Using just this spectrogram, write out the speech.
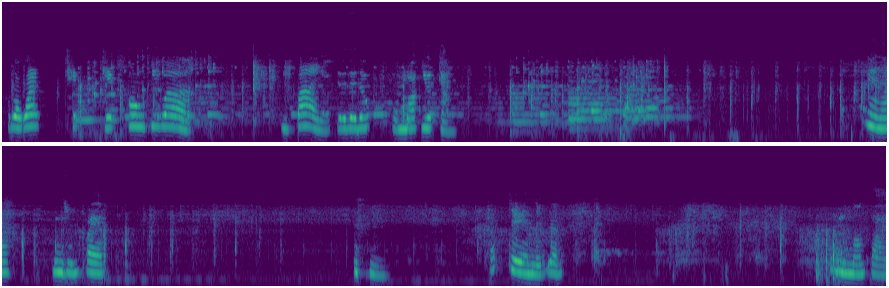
เขาบอกว่าเช็คเช็คห้องที่ว่า มีป้ายเหรอ เดี๋ยวเดี๋ยวเดี๋ยวผมบักเยอะจังนี่นะหนึ่งศูนย์แปดชัดเจนเลยเพื่อนลิงนอนตาย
